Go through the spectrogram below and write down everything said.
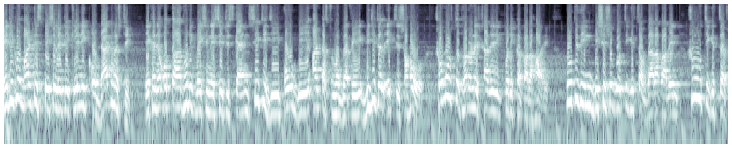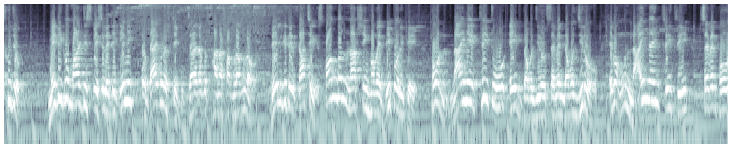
Medico multi speciality clinic ও ডায়াগনস্টিক। এখানে অত্যাধুনিক মেশিনে CT scan, CTG four D ultrasonography, digital X সহ সমস্ত ধরনের শারীরিক পরীক্ষা করা হয়। প্রতিদিন বিশেষজ্ঞ চিকিৎসক দ্বারা পাবেন সুচিকিৎসার সুযোগ। মেডিকো মাল্টি স্পেশালিটি ক্লিনিক ও ডায়াগনস্টিক, জয়নগর থানা সংলগ্ন। রেলগেটের কাছে স্পন্দন নার্সিং হোমের বিপরীতে phone nine eight three two eight double zero seven double zero এবং nine nine three three seven four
